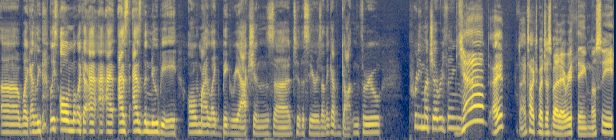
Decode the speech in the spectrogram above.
Uh, like at least at least all like I, I, I, as as the newbie, all of my like big reactions uh, to the series. I think I've gotten through pretty much everything. Yeah, I I talked about just about everything. Mostly,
